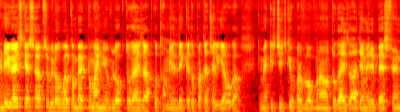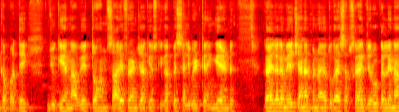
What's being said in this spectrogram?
एंड ये गाइस कैसे हो आप सभी लोग? Welcome back to my new blog तो गाइज़ आपको थंबनेल देख के तो पता चल गया होगा कि मैं किस चीज़ के ऊपर ब्लॉग बना रहा हूँ। तो गाइज़ आज है मेरे बेस्ट फ्रेंड का बर्थडे जो कि है नावेद। तो हम सारे फ्रेंड जाके उसके घर पे सेलिब्रेट करेंगे। एंड गाइज़ अगर मेरे चैनल पर नए हो तो गाइज़ सब्सक्राइब ज़रूर कर लेना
